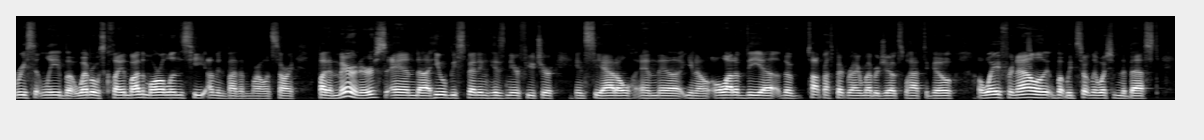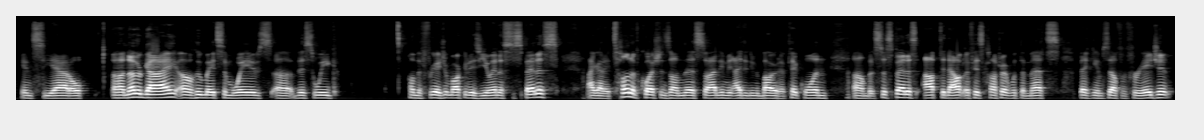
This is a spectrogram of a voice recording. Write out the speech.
recently. But Weber was claimed by the Marlins. He, I mean, by the Marlins, sorry, by the Mariners, and uh, he will be spending his near future in Seattle. And uh, you know, a lot of the uh, the top prospect Ryan Weber jokes will have to go away for now. But we'd certainly wish him the best in Seattle. another guy uh, who made some waves uh, this week on the free agent market is Yoenis Cespedes. I got a ton of questions on this, so I didn't even, I didn't even bother to pick one. Um, but Cespedes opted out of his contract with the Mets, making himself a free agent.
